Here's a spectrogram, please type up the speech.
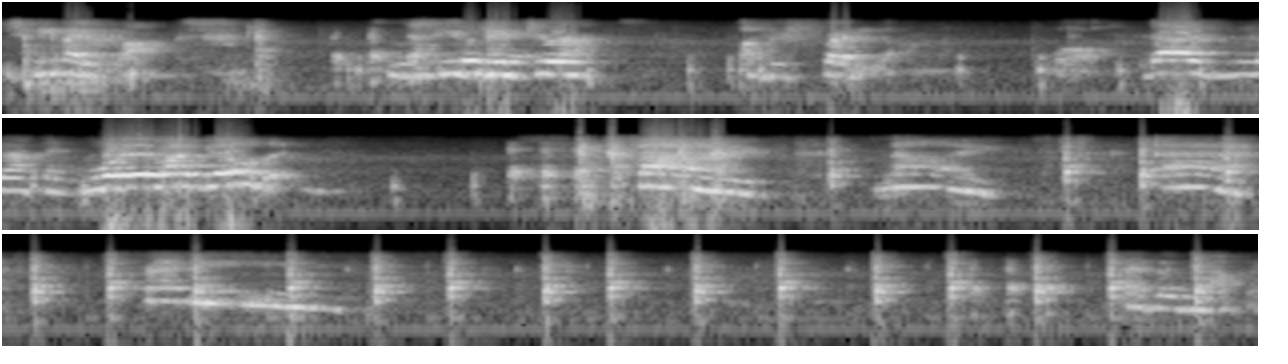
You see an icebox. You see a picture of your Freddy on the wall. That is nothing. What am I building? Five, nine, ah, Freddy. I did nothing.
